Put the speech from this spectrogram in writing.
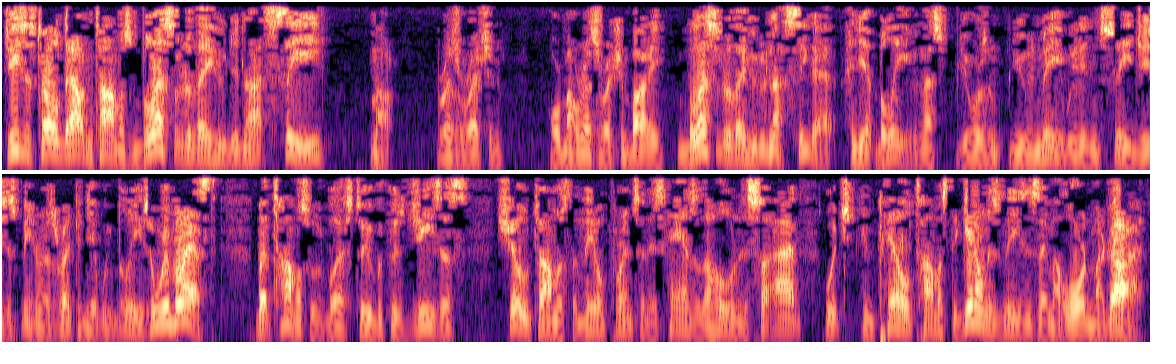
Jesus told Doubting Thomas, Blessed are they who did not see my resurrection or my resurrection body. Blessed are they who do not see that and yet believe. And that's yours and you and me. We didn't see Jesus being resurrected, yet we believe. So we're blessed. But Thomas was blessed too because Jesus showed Thomas the nail prints in his hands and the hole in his side, which impelled Thomas to get on his knees and say, My Lord, my God.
